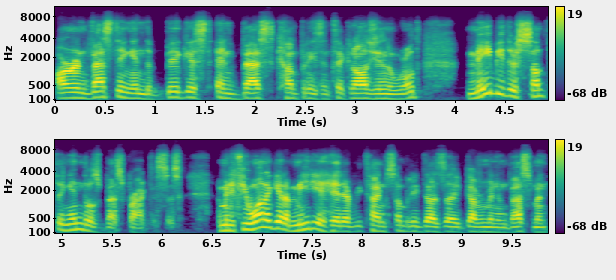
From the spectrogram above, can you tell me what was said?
are investing in the biggest and best companies and technology in the world, maybe there's something in those best practices. I mean, if you want to get a media hit every time somebody does a government investment,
